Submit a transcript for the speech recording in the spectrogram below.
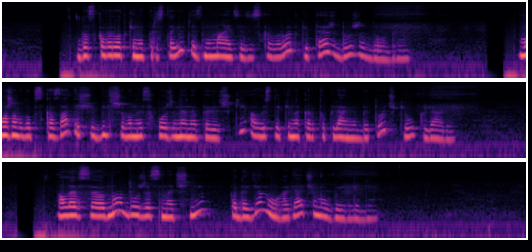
До сковородки не пристають і знімаються зі сковородки теж дуже добре. Можна було б сказати, що більше вони схожі не на пиріжки, а ось такі на картопляні биточки у клярі. Але все одно дуже смачні, подаємо у гарячому вигляді.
